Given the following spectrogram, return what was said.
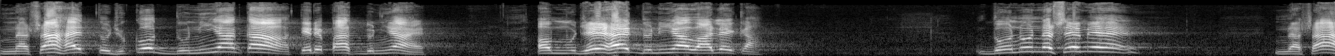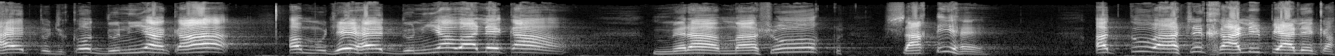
नशा है तुझको दुनिया का। तेरे पास दुनिया है और मुझे है दुनिया वाले का। दोनों नशे में है। नशा है तुझको दुनिया का और मुझे है दुनिया वाले का। मेरा माशूक साकी है। अब तू आशिक खाली प्याले का।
